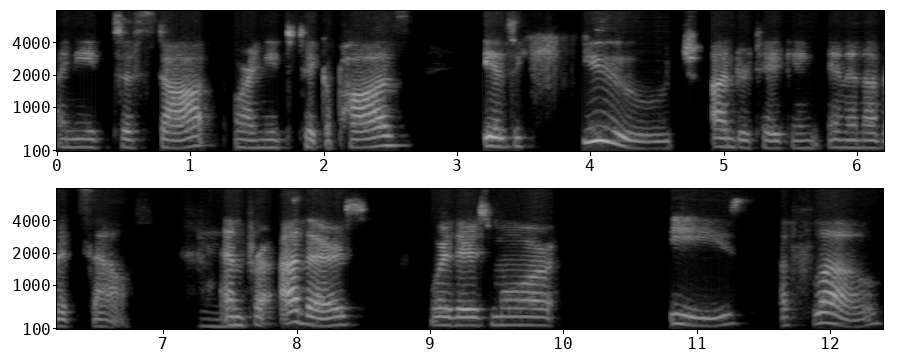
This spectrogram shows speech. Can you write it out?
I need to stop or I need to take a pause is a huge undertaking in and of itself. Mm. And for others, where there's more ease, a flow,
